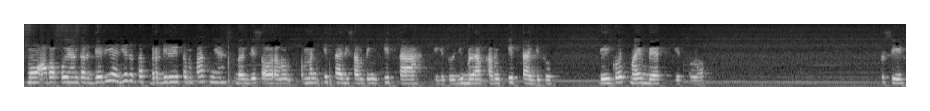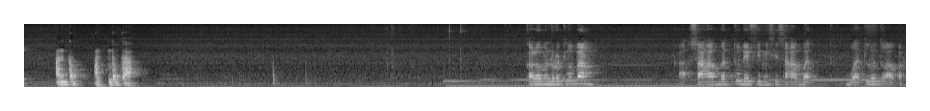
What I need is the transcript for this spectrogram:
mau apa pun yang terjadi ya dia tetap berdiri di tempatnya sebagai seorang teman kita di samping kita gitu di belakang kita gitu. They got my back gitu loh. Itu sih. Mantep mantep tak kalau menurut lu bang sahabat tuh definisi sahabat buat lu tuh apa?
